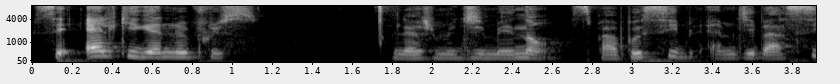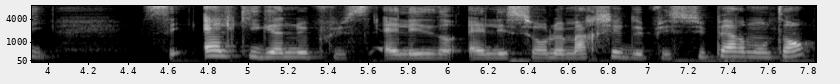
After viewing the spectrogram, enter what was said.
c'est elle qui gagne le plus. là, je me dis, mais non, c'est pas possible. Elle me dit, bah si, c'est elle qui gagne le plus. Elle est, elle est sur le marché depuis super longtemps.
